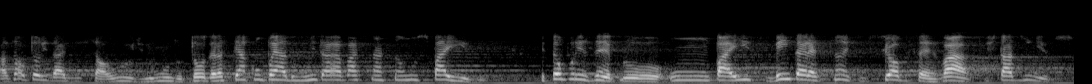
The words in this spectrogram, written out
as autoridades de saúde no mundo todo, elas têm acompanhado muito a vacinação nos países. Então, por exemplo, um país bem interessante de se observar, Estados Unidos.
